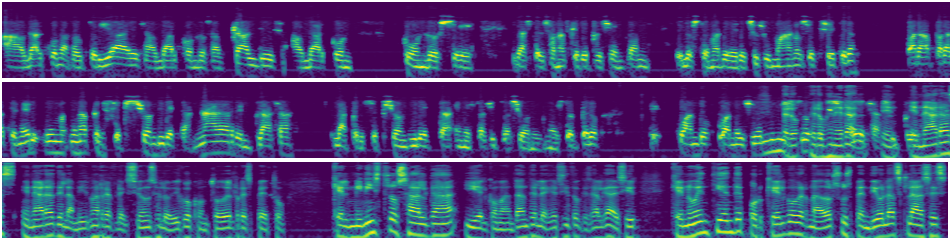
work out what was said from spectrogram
a hablar con las autoridades, a hablar con los alcaldes, a hablar con, con los, eh, las personas que representan eh, los temas de derechos humanos, etcétera, para, para tener una percepción directa. Nada reemplaza la percepción directa en estas situaciones, Néstor, pero eh, cuando cuando el ministro pero, pero general en, en, aras en aras de la misma reflexión se lo digo con todo el respeto que el ministro salga y el comandante del ejército que salga a decir que no entiende por qué el gobernador suspendió las clases,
